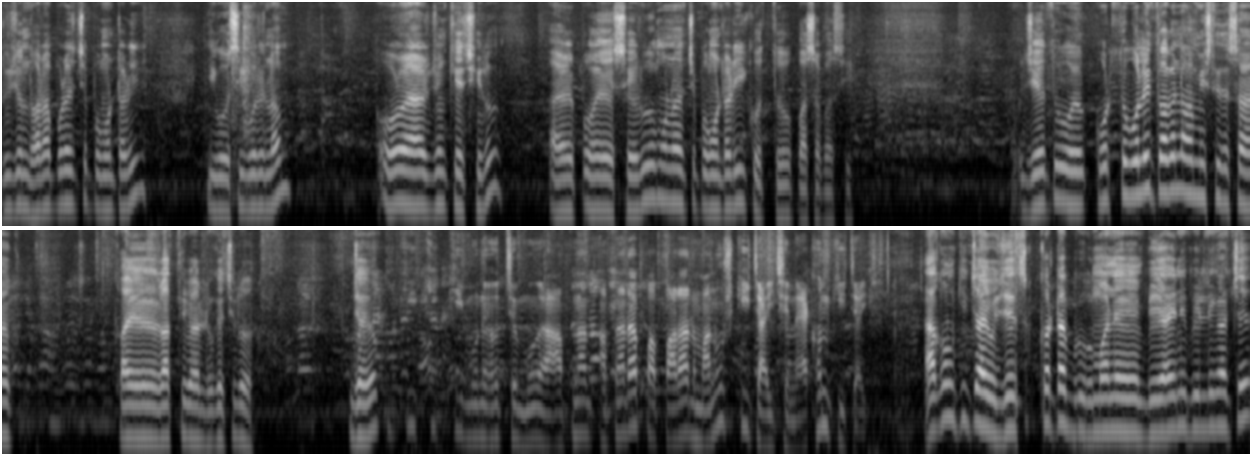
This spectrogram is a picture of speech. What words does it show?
দুজন ধরা পড়েছে প্রোমোটারি ই ওসি বলে নাম? ওর একজন কে ছিল? আর সেরুও মনে হচ্ছে প্রোমোটারি করতো পাশাপাশি। যেহেতু করতো বলেই তবে না মিস্ত্রিদের কাজে- রাত্রিবেলা ঢুকেছিল। যাই হোক। কি কি কি মনে হচ্ছে? আপনার আপনারা পাড়ার মানুষ কি চাইছেন? এখন কি চাইছেন? এখন কি চাইব? যে কটা মানে বেআইনি বিল্ডিং আছে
